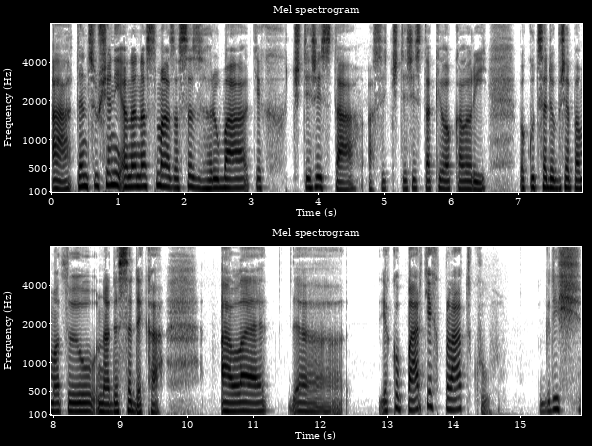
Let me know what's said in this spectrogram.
A ten sušený ananas má zase zhruba těch 400, asi 400 kilokalorií, pokud se dobře pamatuju, na 10 deka. Ale e, jako pár těch plátků, když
